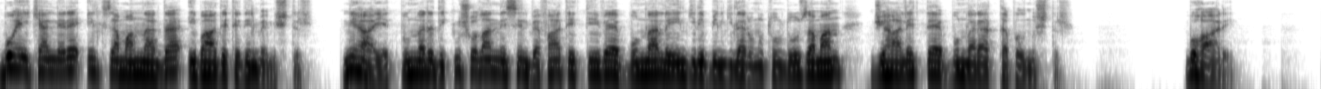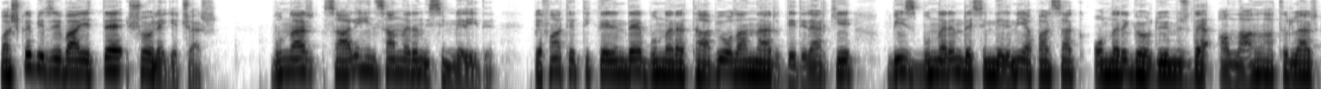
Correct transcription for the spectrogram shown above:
Bu heykellere ilk zamanlarda ibadet edilmemiştir. Nihayet bunları dikmiş olan nesil vefat ettiği ve bunlarla ilgili bilgiler unutulduğu zaman cehalette bunlara tapılmıştır. Buhari Başka bir rivayette şöyle geçer. Bunlar salih insanların isimleriydi. Vefat ettiklerinde bunlara tabi olanlar dediler ki, biz bunların resimlerini yaparsak onları gördüğümüzde Allah'ı hatırlar,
